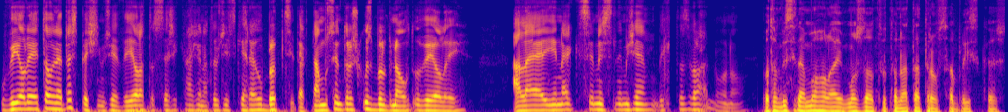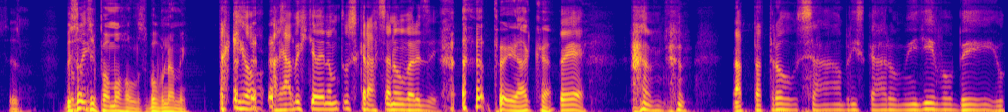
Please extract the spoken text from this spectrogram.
U violy je to nebezpečný, že viola to se říká, že na to vždycky hrajou blbci, tak tam musím trošku zblbnout u violy. Ale jinak si myslím, že bych to zvládnul, no. Potom by si nám mohl aj možno tuto na Tatrov sa blízka ešte. By To som by- ti pomohol s bubnami. Tak jo, ale já bych chtěl jenom tu zkrácenou verzi. to je jaká? To je nad Tatrou sám blízká romy divobiju,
